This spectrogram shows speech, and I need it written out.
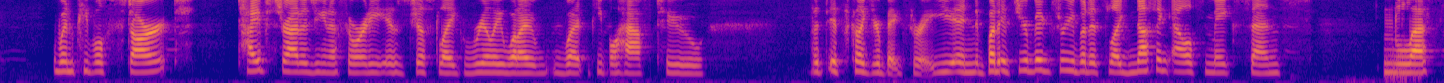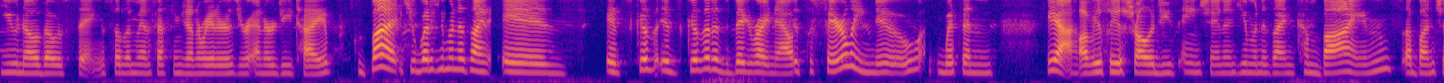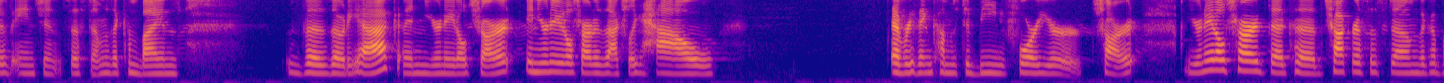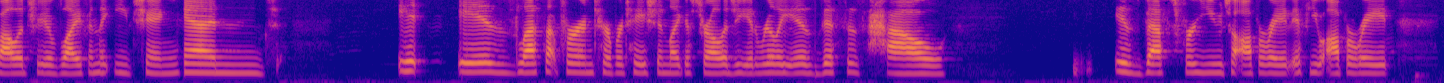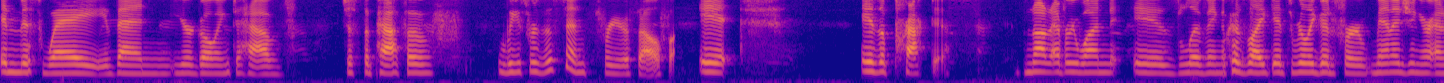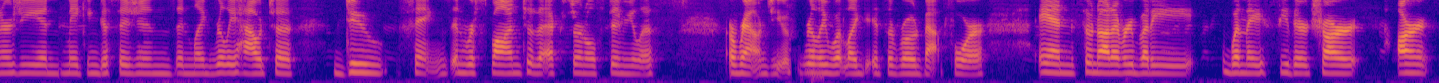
when people start type strategy and authority is just like really what I what people have to it's like your big three and but it's your big three but it's like nothing else makes sense unless you know those things. So the manifesting generator is your energy type. But what human design is it's good it's good that it's big right now. It's fairly new within yeah. Obviously astrology is ancient and human design combines a bunch of ancient systems. It combines the zodiac and your natal chart. And your natal chart is actually how everything comes to be for your chart your natal chart, the, chakra system, the Kabbalah tree of life, and the I Ching. And it is less up for interpretation like astrology. It really is. This is how is best for you to operate. If you operate in this way, then you're going to have just the path of least resistance for yourself. It is a practice not everyone is living because like it's really good for managing your energy and making decisions and like really how to do things and respond to the external stimulus around you. Really what like it's a roadmap for. And so not everybody when they see their chart aren't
